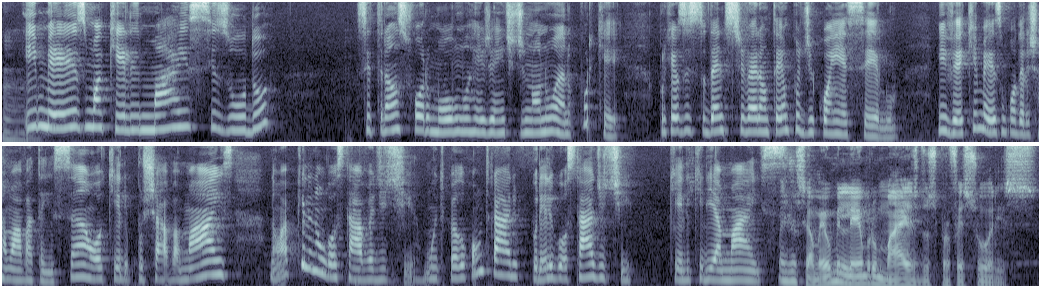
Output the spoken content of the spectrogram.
Uhum. E mesmo aquele mais sisudo se transformou no regente de nono ano. Por quê? Porque os estudantes tiveram tempo de conhecê-lo e ver que mesmo quando ele chamava atenção ou que ele puxava mais, não é porque ele não gostava de ti, muito pelo contrário, por ele gostar de ti, que ele queria mais. Mas, Juscelma, eu me lembro mais dos professores,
